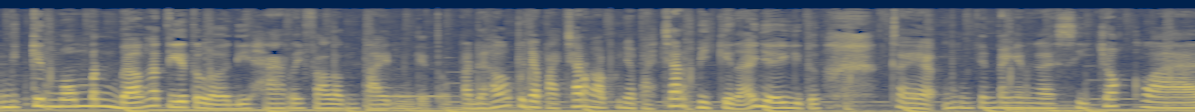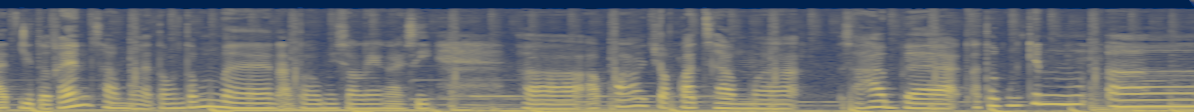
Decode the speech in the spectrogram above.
bikin momen banget gitu loh di hari Valentine gitu. Padahal punya pacar nggak punya pacar bikin aja gitu. Kayak mungkin pengen ngasih coklat gitu kan sama teman-teman atau misalnya ngasih uh, apa coklat sama sahabat atau mungkin uh,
